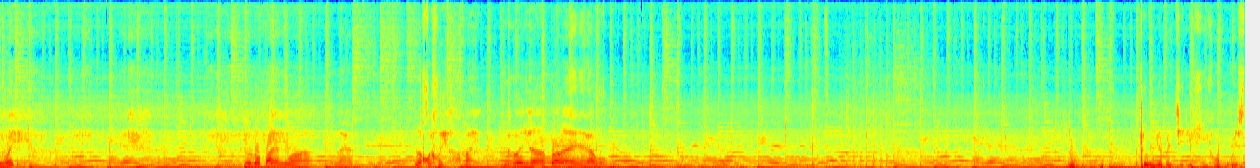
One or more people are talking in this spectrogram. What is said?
ด้วยดิคือรถไฟนี่หว่าแล้วเราค่อยๆหาไป ค่อยๆหาไปนะครับผมถึงจะเป็น GDK เขาคงไม่ส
